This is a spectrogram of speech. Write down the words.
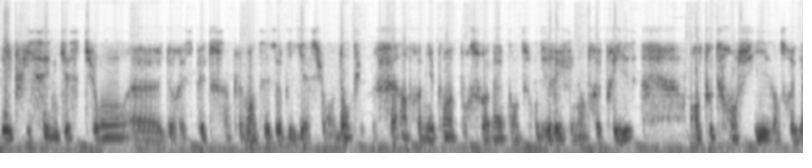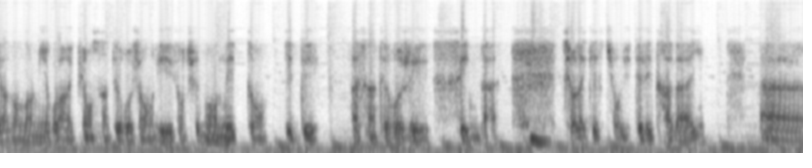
Et puis c'est une question euh, de respect tout simplement de ses obligations. Donc faire un premier point pour soi-même quand on dirige une entreprise, en toute franchise, en se regardant dans le miroir et puis en s'interrogeant et éventuellement en étant aidé à s'interroger, c'est une base. Sur la question du télétravail, euh,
